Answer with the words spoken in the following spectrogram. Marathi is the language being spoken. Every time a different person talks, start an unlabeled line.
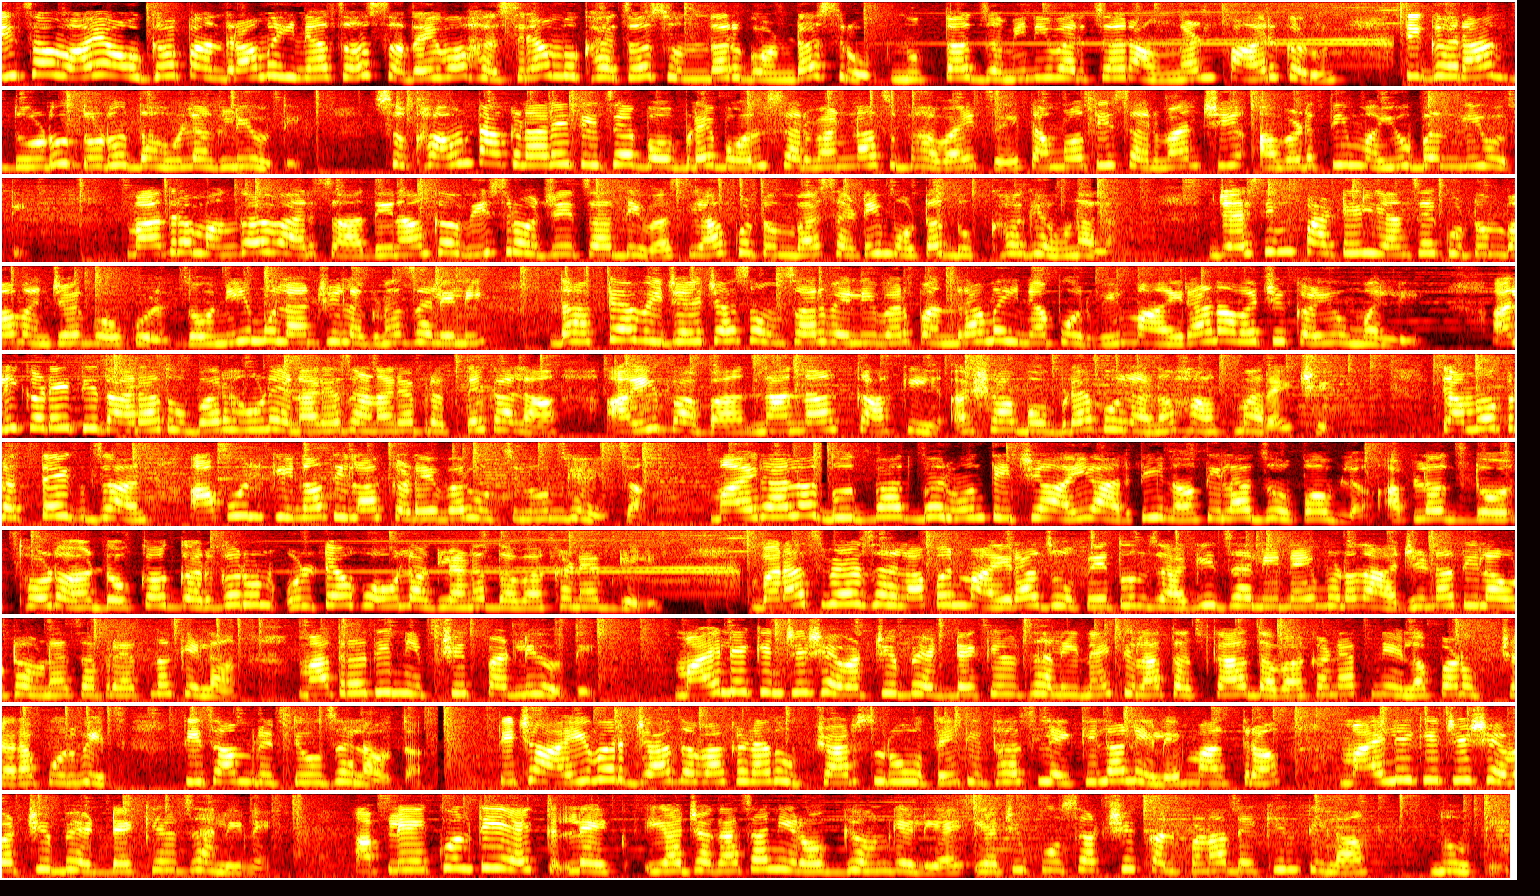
तिचं वय अवघं पंधरा महिन्याचं सदैव हसऱ्या मुखाचं सुंदर गोंडस रूप नुकतंच जमिनीवरचं रांगण पार करून ती घरात दुडू दुडू धावू लागली होती. सुखावून टाकणारे तिचे बोबडे बोल सर्वांनाच भावायचे त्यामुळे ती सर्वांची आवडती मयू बनली होती. मात्र मंगळवारचा दिनांक वीस रोजीचा दिवस या कुटुंबासाठी मोठं दुःख घेऊन आला. जयसिंग पाटील यांचे कुटुंब म्हणजे गोकुळ. दोन्ही मुलांची लग्न झालेली. धाकट्या विजयच्या संसार वेलीवर पंधरा महिन्यापूर्वी मायरा नावाची कळी उमलली. अलीकडे ती दारात उभं राहून येणाऱ्या जाणाऱ्या प्रत्येकाला आई बाबा नाना काकी अशा बोबड्या बोलानं हाक मारायची. त्यामुळे प्रत्येक जण आपुलकीनं तिला कडेवर उचलून घ्यायचा. मायराला दूध भात भरून तिची आई आरतीनं तिला झोपवलं. आपलं डो थोडं डोकं गरगरून उलट्या होऊ लागल्यानं दवाखान्यात गेली. बराच वेळ झाला पण मायरा झोपेतून जागीच झाली नाही म्हणून आजीनं तिला उठवण्याचा प्रयत्न केला. मात्र ती निश्चित पडली होती. माय लेकींची शेवटची भेट देखील झाली नाही तिला तत्काळ दवाखान्यात नेलं पण उपचारापूर्वीच तिचा मृत्यू झाला होता. तिच्या आईवर ज्या दवाखान्यात उपचार सुरू होते तिथंच लेकीला नेले मात्र मायलेकीची शेवटची भेट देखील झाली नाही. आपली एकुलती एक लेक या जगाचा निरोप घेऊन गेली आहे याची पुसटशी कल्पना देखील तिला नव्हती.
